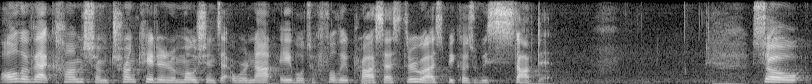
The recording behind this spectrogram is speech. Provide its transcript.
all of that comes from truncated emotions that we're not able to fully process through us because we stopped it. So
